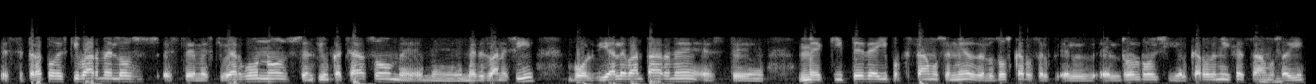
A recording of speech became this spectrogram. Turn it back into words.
este trato de esquivármelos, este me esquivé algunos, sentí un cachazo, me, me, desvanecí, volví a levantarme, este me quité de ahí porque estábamos en medio de los dos carros, el, el, el Rolls Royce y el carro de mi hija, estábamos ahí,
